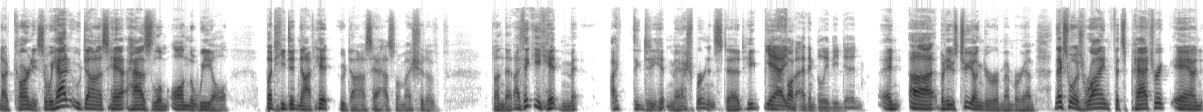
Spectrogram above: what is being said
Nadkarni. So we had Udonis ha- Haslam on the wheel, but he did not hit Udonis Haslam. I should have done that. I think he hit. Ma- I think did he hit Mashburn instead? He he yeah, fucked- I think believe he did. and uh, but he was too young to remember him. Next one was Ryan Fitzpatrick, and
